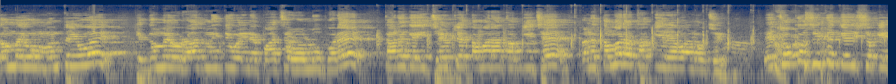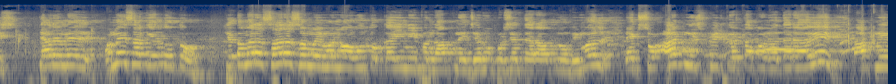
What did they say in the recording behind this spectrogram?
ગમે એવો મંત્રી હોય, કે ગમે એવો રાજનીતિ હોય, એને પાછળ હલવું પડે. કારણ કે એ છેવટે તમારા થકી છે અને તમારા થકી રહેવાનો છે. એ ચોક્કસ રીતે કહી શકીશ. ત્યારે મેં હંમેશા કહેતો હતો કે તમારા સારા સમયમાં ન આવું તો કંઈ નહીં, પણ આપને જરૂર પડશે ત્યારે આપનો વિમલ એકસો આઠની સ્પીડ કરતાં પણ વધારે આવી. આપની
